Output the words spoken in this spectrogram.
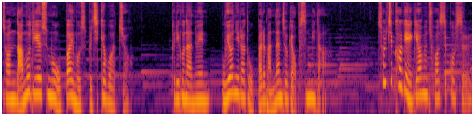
전 나무 뒤에 숨어 오빠의 모습을 지켜보았죠. 그리고 난 후엔 우연이라도 오빠를 만난 적이 없습니다. 솔직하게 얘기하면 좋았을 것을.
